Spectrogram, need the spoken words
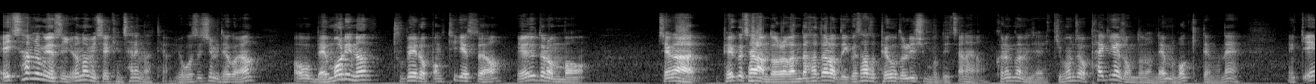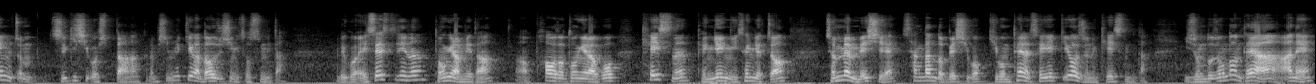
H310에서 이놈이 제일 괜찮은 것 같아요. 요거 쓰시면 되고요. 어, 메모리는 두 배로 뻥튀기 했어요. 예를 들어 뭐 제가 배그 잘 안 돌아간다 하더라도 이거 사서 배그 돌리신 분도 있잖아요. 그런 거는 이제 기본적으로 8기가 정도는 램을 먹기 때문에 게임을 좀 즐기시고 싶다. 그럼 16기가 넣어주시는 게 좋습니다. 그리고 SSD는 동일합니다. 어, 파워도 동일하고 케이스는 변경이 생겼죠. 전면 mesh에 상단도 mesh고 기본 팬을 3개 끼워주는 케이스입니다. 이 정도 정도는 돼야 안에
